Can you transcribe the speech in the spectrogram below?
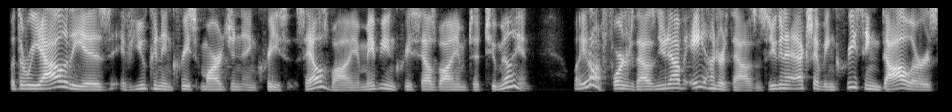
But the reality is, if you can increase margin, increase sales volume, maybe you increase sales volume to 2 million. Well, you don't have 400,000, you now have 800,000. So you can actually have increasing dollars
